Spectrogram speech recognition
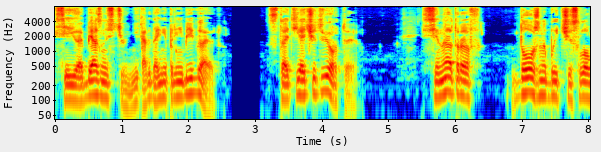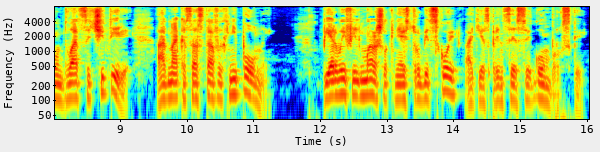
сею обязанностью никогда не пренебрегают. Статья 4. Сенаторов должно быть числом 24, однако состав их неполный. Первый фельдмаршал князь Трубецкой, отец принцессы Гомбургской.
